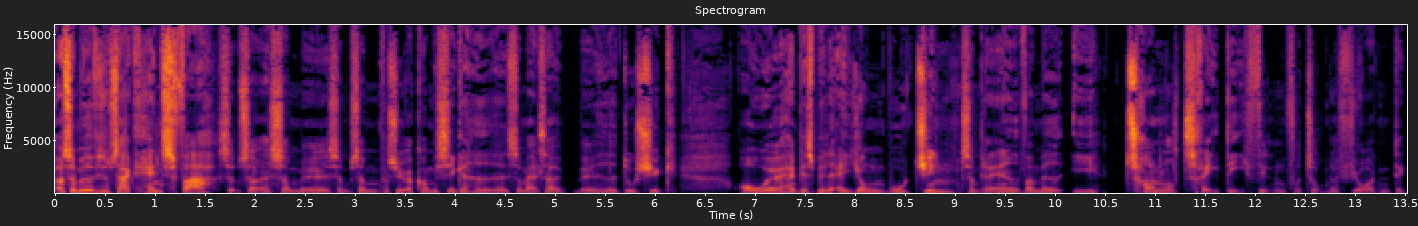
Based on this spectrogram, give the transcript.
og så møder vi som sagt hans far, som, som, som, øh, som, som forsøger at komme i sikkerhed, som altså øh, hedder Dushik, og øh, han bliver spillet af Jung Woo Jin, som blandt andet var med i Tunnel 3D-filmen fra 2014. Det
